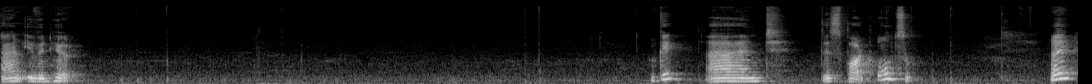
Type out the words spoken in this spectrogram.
and even here. Okay? And this part also. Right?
